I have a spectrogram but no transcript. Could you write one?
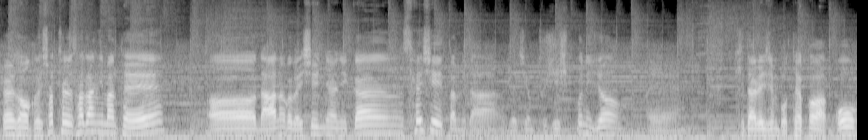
그래서 그 셔틀 사장님한테 어, 나가는 거 몇 시에 있냐니까 3시에 있답니다. 근데 지금 2시 10분이죠. 예. 기다리진 못할 것 같고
